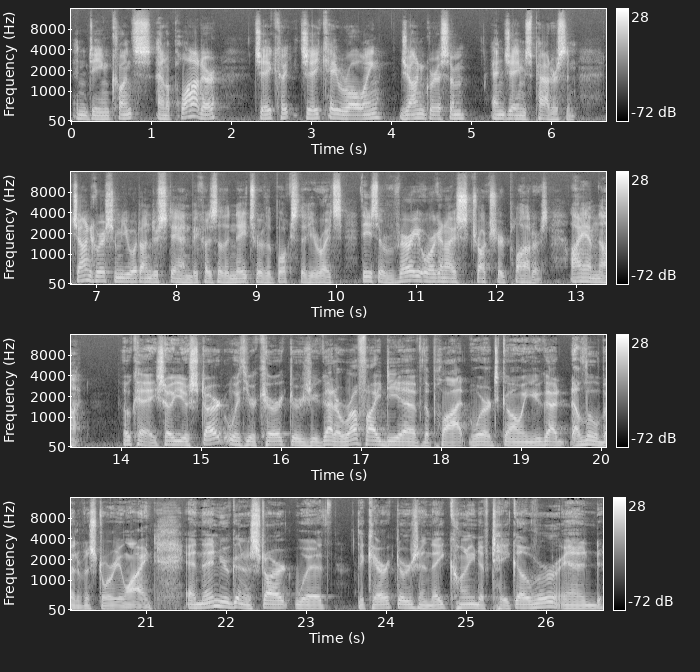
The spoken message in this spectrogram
and Dean Koontz, and a plotter, J.K. Rowling, John Grisham, and James Patterson. John Grisham, you would understand because of the nature of the books that he writes. These are very organized, structured plotters. I am not. Okay, so you start with your characters. You got a rough idea of the plot, where it's going. You got a little bit of a storyline. And then you're going to start with the characters, and they kind of take over and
